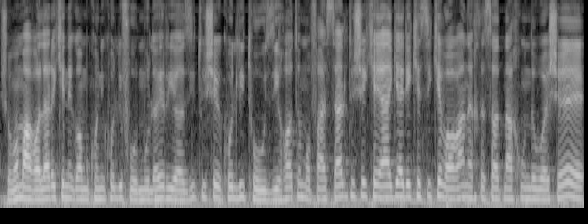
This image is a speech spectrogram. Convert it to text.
شما مقاله رو که نگاه می‌کنی کلی فرمولای ریاضی توشه کلی توضیحات مفصل توشه که اگر یه کسی که واقعا اقتصاد نخونده باشه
